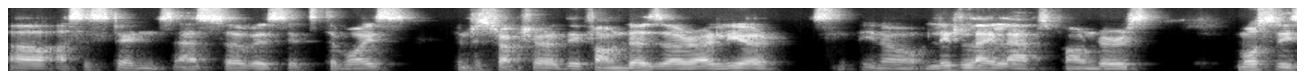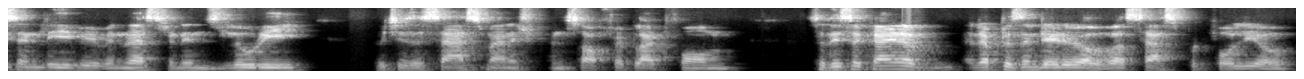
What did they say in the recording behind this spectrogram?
uh, assistants as service. It's the voice infrastructure. The founders are earlier, you know, Little Eye Labs founders. Most recently, we've invested in Zluri, which is a SaaS management software platform. So these are kind of representative of a SaaS portfolio.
